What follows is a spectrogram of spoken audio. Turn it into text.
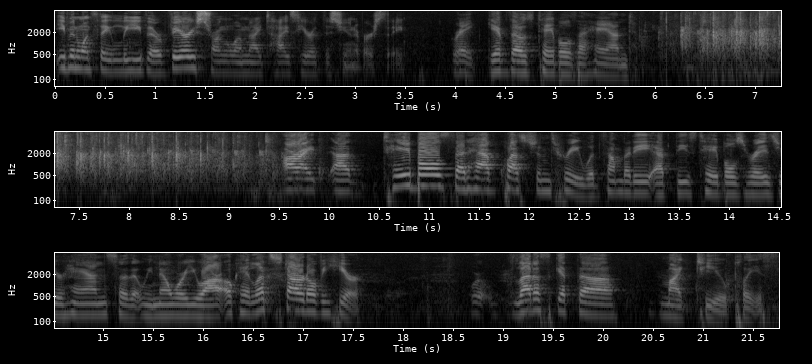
Even once they leave, there are very strong alumni ties here at this university. Great. Give those tables a hand. All right. Uh, tables that have question three. Would somebody at these tables raise your hand so that we know where you are? Okay, let's start over here. We're, let us get the mic to you, please.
